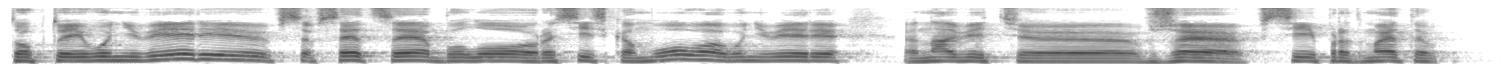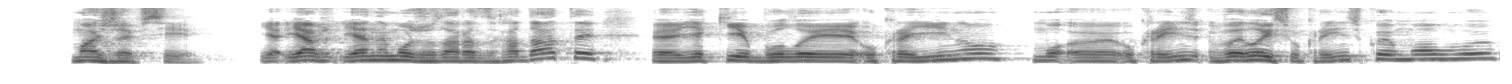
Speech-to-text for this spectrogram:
Тобто і в універі все, все це було російська мова. В універі навіть е, вже всі предмети, майже всі. Я, я, я не можу зараз згадати, е, які були Україно, мо- е, україн, велись українською мовою,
